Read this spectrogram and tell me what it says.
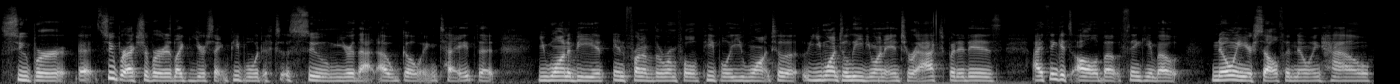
super, uh, super extroverted. Like you're saying, people would assume you're that outgoing type that you want to be in front of the room full of people. You want to, you want to lead, you want to interact. But it is, I think it's all about thinking about knowing yourself and knowing how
